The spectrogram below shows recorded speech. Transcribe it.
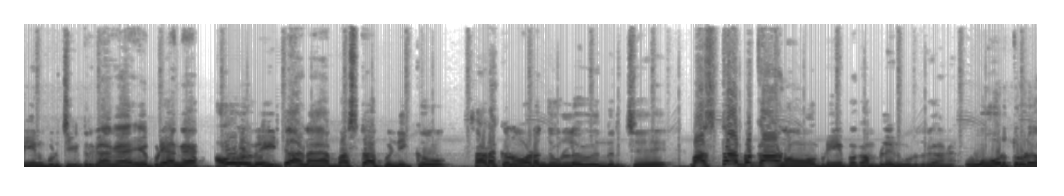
மீன் பிடிச்சிக்கிட்டு இருக்காங்க. எப்படி அங்க? அவ்வளோ வெயிட்டான பஸ் ஸ்டாப் நிற்கும் சடக்குன்னு உடஞ்சு உள்ள விழுந்துருச்சு. பஸ் ஸ்டாப்பை காணும் அப்படின்னு இப்போ கம்ப்ளைண்ட் கொடுத்துருக்காங்க. ஒவ்வொருத்தரோட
